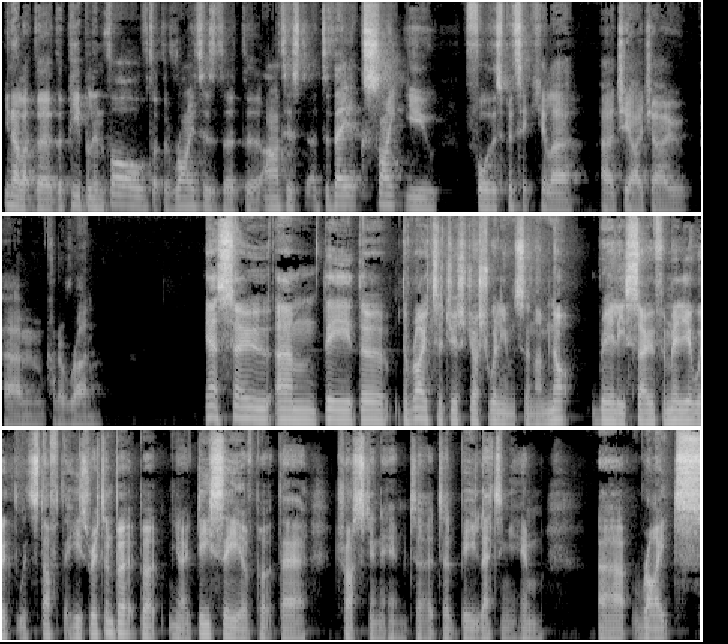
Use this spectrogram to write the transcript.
you know, like the the people involved, like the writers, the the artists, uh, do they excite you for this particular uh, GI Joe um, kind of run? Yeah. So um, the the the writer, just Josh Williamson, I'm not really so familiar with with stuff that he's written, but but you know, DC have put their trust in him to to be letting him uh, writes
